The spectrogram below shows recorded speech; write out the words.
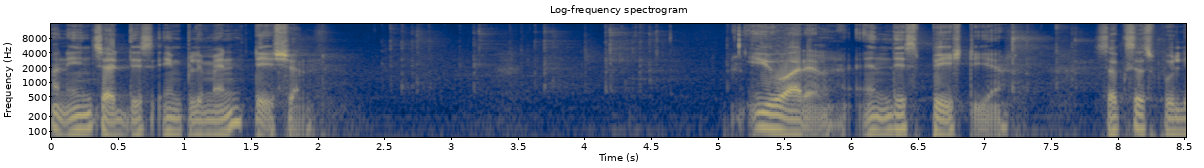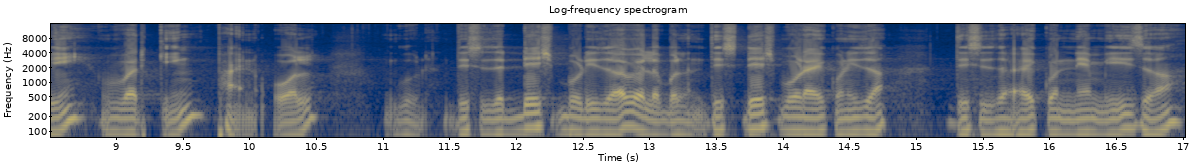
And inside this implementation url and this paste here successfully working fine all good. This is a dashboard is available. And this dashboard icon is a this is the icon name is a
